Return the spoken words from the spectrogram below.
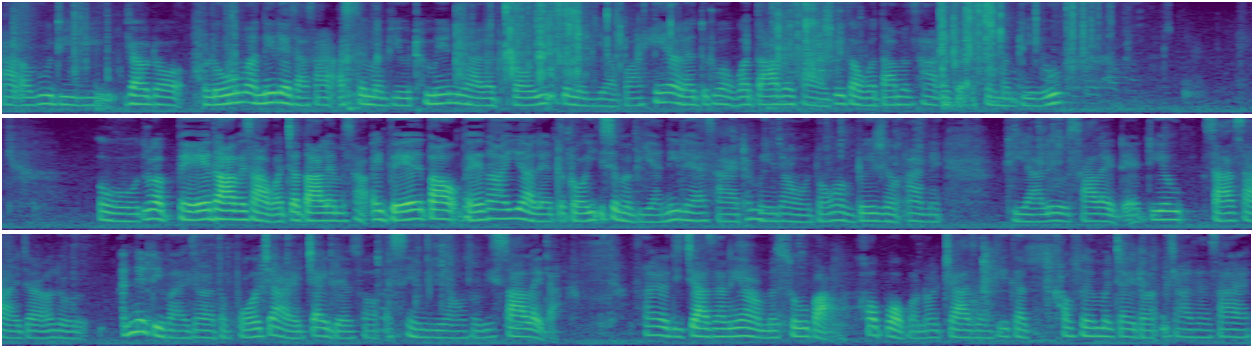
အဲအခုဒီရောက်တော့ဘလို့မှနေ့တဲ့စားစားအဆင်မပြေဘူးထမင်းနေရလဲတော်တော်ကြီးအဆင်မပြေကွာဟင်းကလည်းသူတို့ကဝက်သားပဲစားတယ်ကိကဝက်သားမစားတဲ့အတွက်အဆင်မပြေဘူးဟိုသူကဘဲသားပဲစားကွာကြက်သားလည်းမစားအဲ့ဘဲပေါက်ဘဲသားကြီးကလည်းတော်တော်ကြီးအဆင်မပြေရနေ့လဲစားရထမင်းကြောင်းတော့မတွေးကြအောင်အဲ့နဲ့ဒီဟာလေးကိုစားလိုက်တယ်တရုတ်စားစားကြတော့အဲ့လိုအနှစ်ဒီပါကြတော့သဘောကျတယ်ကြိုက်တယ်ဆိုတော့အဆင်ပြေအောင်ဆိုပြီးစားလိုက်တာ အဲ့တော့ဒီကြာစံလေးကတော့မစိုးပါဘူးဟော့ပေါ့ပေါ့နော်ကြာစံကိကခောက်ဆွဲမကြိုက်တော့ကြာစံစားတယ်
